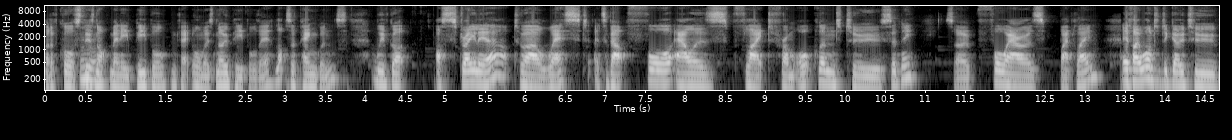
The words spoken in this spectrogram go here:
but of course, there's mm. not many people, in fact, almost no people there, lots of penguins. We've got Australia to our west. It's about four hours flight from Auckland to Sydney. So four hours by plane. If I wanted to go to,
